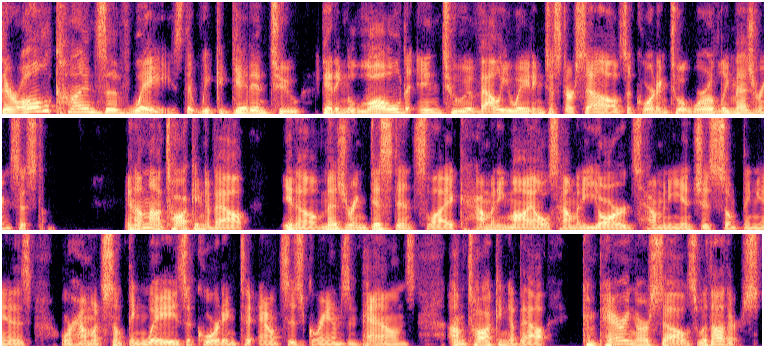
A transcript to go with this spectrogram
There are all kinds of ways that we could get into getting lulled into evaluating just ourselves according to a worldly measuring system. And I'm not talking about, you know, measuring distance like how many miles, how many yards, how many inches something is, or how much something weighs according to ounces, grams, and pounds. I'm talking about comparing ourselves with others.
